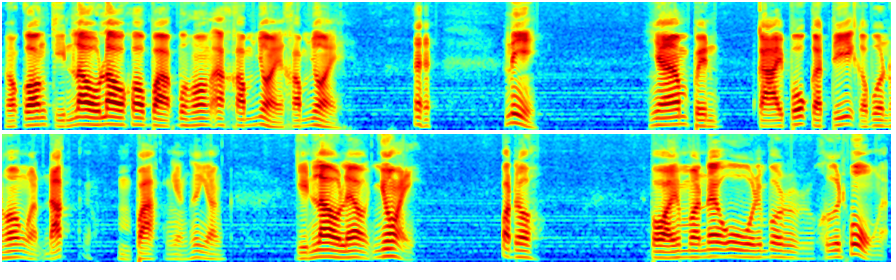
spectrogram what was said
เอากองกินเหล้าเหล้าเข้าปากเปิ้นห้องอะคำหน่อยคำหน่อย นี่ยามเป็นกายปกติกับเปิ้นห้องว่าดักปากอย่างคืออย่างกินเหล้าแล้วย่อยปัดโตปล่อยมันได้โอ้นี่บ่คืนห้องอะ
